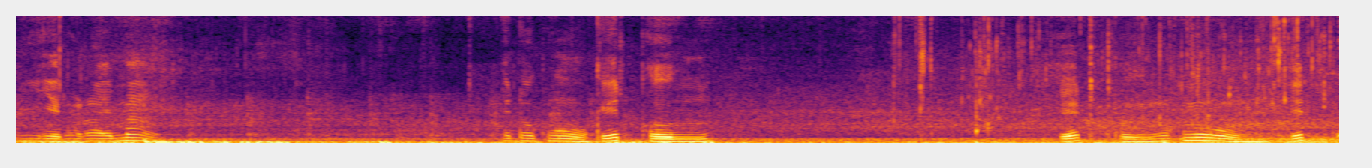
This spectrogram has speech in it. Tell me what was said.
มีเห็ดอะไรมั่งเห็ดดอกงูเห็ดเพิง เห็ดผึ่งนกยูงเห็ดป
